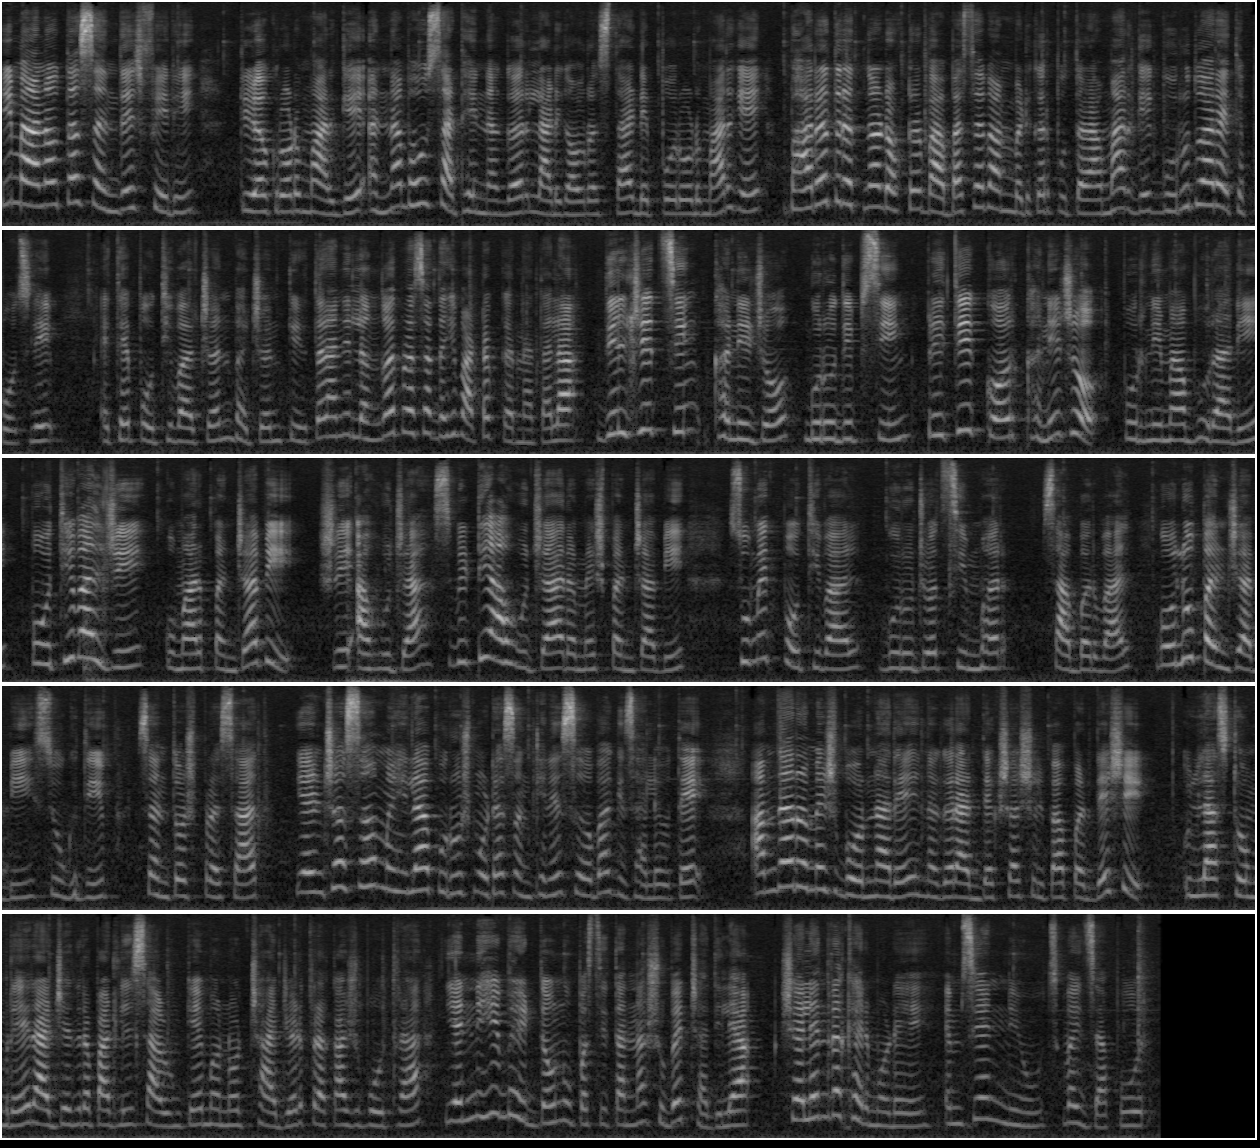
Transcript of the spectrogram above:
ही मानवता संदेश फेरी टिळक रोड मार्गे अण्णाभाऊ साठे नगर लाडगाव रस्ता डेपो रोड मार्गे भारतरत्न डॉक्टर बाबासाहेब आंबेडकर पुतळा मार्गे गुरुद्वारा येथे पोहोचली. येथे पोथी वाचन भजन कीर्तन आणि लंगर प्रसादही वाटप करण्यात आला. दिलजीत सिंग खनिजो गुरुदीप सिंग प्रीती कौर खनिजो पूर्णिमा भुरारी पोथीवालजी कुमार पंजाबी श्री आहुजा स्वीटी आहुजा रमेश पंजाबी सुमित पोथीवाल गुरुज्योत सिंहर साबरवाल गोलू पंजाबी सुखदीप संतोष प्रसाद यांच्यासह महिला पुरुष मोठ्या संख्येने सहभागी झाले होते. आमदार रमेश बोरनारे नगराध्यक्षा शिल्पा परदेशी उल्हास टोंबरे राजेंद्र पाटील साळुंके मनोज छाजेड प्रकाश बोथरा यांनीही भेट देऊन उपस्थितांना शुभेच्छा दिल्या. Shailendra Khairmode MCN news Vaijapur.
